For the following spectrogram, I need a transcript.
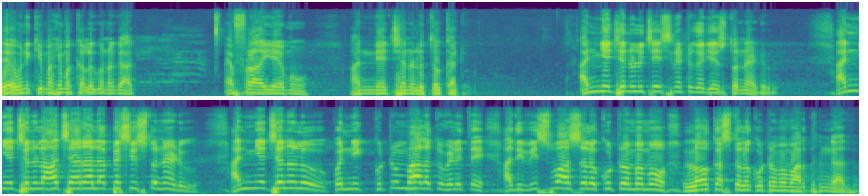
దేవునికి మహిమ కలుగునుగా. ఎఫ్రాయేము అన్యజనులతో కలు. అన్యజనులు చేసినట్టుగా చేస్తున్నాడు. అన్యజనుల ఆచారాలు అభ్యసిస్తున్నాడు. అన్యజనులు కొన్ని కుటుంబాలకు వెళితే అది విశ్వాసుల కుటుంబమో లోకస్తుల కుటుంబమో అర్థం కాదు.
